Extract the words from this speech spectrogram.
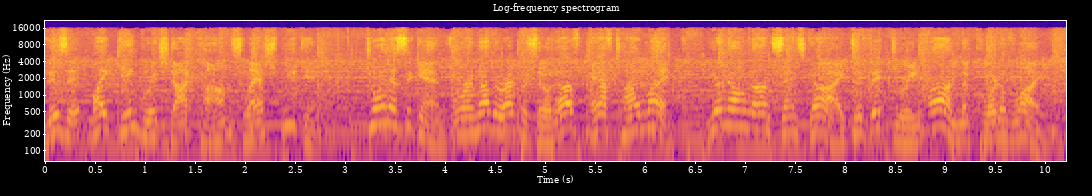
Visit MikeGingerich.com slash speaking. Join us again for another episode of Halftime Mike, your no-nonsense guide to victory on the court of life.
